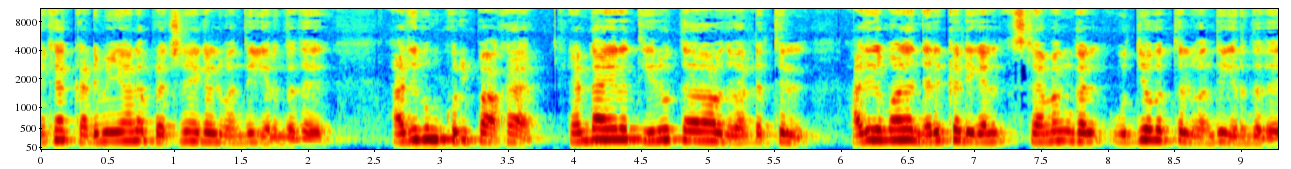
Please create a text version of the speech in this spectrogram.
மிக கடுமையான பிரச்சனைகள் வந்து இருந்தது. அதுவும் குறிப்பாக ரெண்டாயிரத்தி இருபத்தாறாவது வருடத்தில் அதிகமான நெருக்கடிகள் சிரமங்கள் உத்தியோகத்தில் வந்து இருந்தது.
